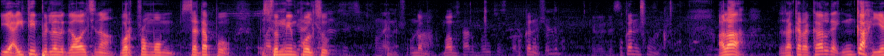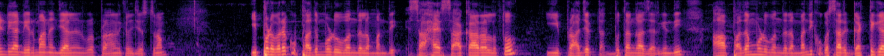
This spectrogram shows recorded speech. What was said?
ఈ ఐటీ పిల్లలకు కావాల్సిన work from home setup swimming pools. అలా రకరకాలుగా ఇంకా హై నిర్మాణం చేయాలని కూడా ప్రణాళికలు చేస్తున్నాం. ఇప్పటి వరకు పదమూడు వందల మంది సహాయ సహకారాలతో ఈ ప్రాజెక్ట్ అద్భుతంగా జరిగింది. ఆ పదమూడు వందల మందికి ఒకసారి గట్టిగా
